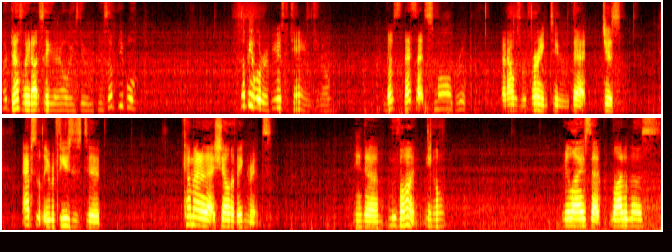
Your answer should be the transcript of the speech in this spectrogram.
I'm definitely not saying they always do because some people, some people refuse to change. You know, those that's that small group that I was referring to that just absolutely refuses to come out of that shell of ignorance and uh, move on, you know. Realize that a lot of those,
